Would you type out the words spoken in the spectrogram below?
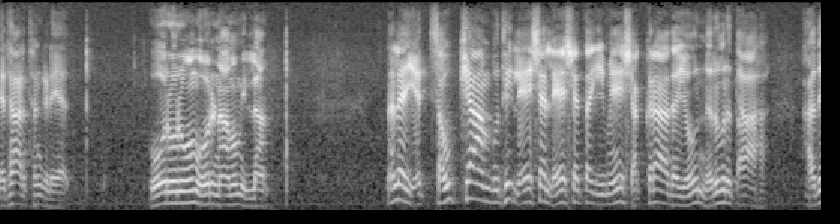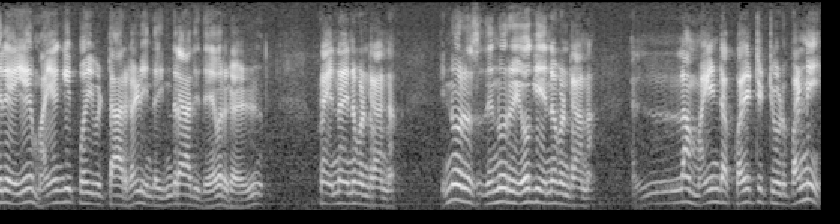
யதார்த்தம் கிடையாது. ஓர் உருவம் ஒரு நாமம் இல்லான் நல்ல எத் சௌக்கியாம்புதி லேச லேசத்தையுமே சக்கராதையோ சக்கராதயோ அதிலேயே மயங்கி போய்விட்டார்கள் இந்த இந்திராதி தேவர்கள். அப்புறம் என்ன என்ன பண்ணுறான்னா இன்னொரு இன்னொரு யோகி என்ன பண்ணுறான்னா எல்லாம் மைண்டை குவைட்டிடியூடு பண்ணி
